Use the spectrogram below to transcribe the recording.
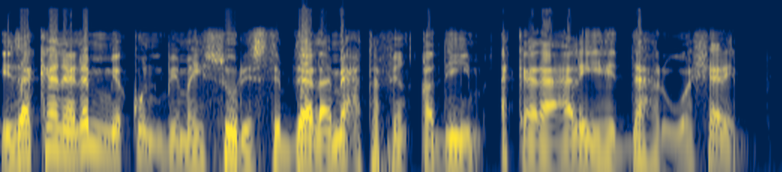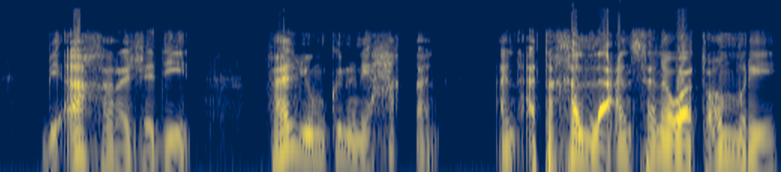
إذا كان لم يكن بميسور استبدال معطف قديم أكل عليه الدهر وشرب بآخر جديد فهل يمكنني حقا أن أتخلى عن سنوات عمري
